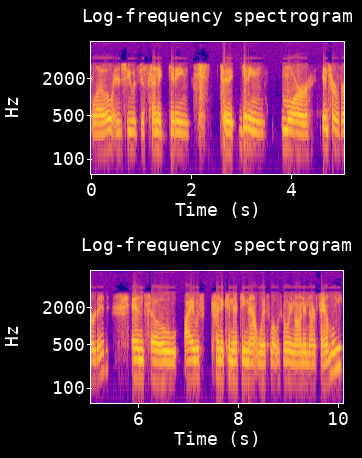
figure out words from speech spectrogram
slow, and she was just kind of getting to getting more introverted. And so I was kind of connecting that with what was going on in our family.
